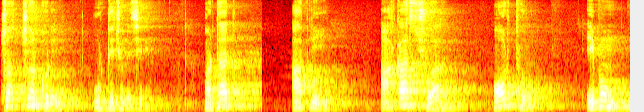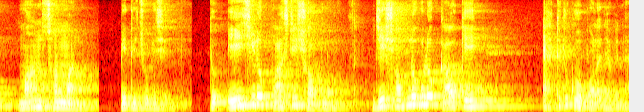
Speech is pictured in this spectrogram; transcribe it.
চচ্চর করে উঠতে চলেছে। অর্থাৎ আপনি আকাশ ছোঁয়া, অর্থ এবং মান সম্মান পেতে চলেছেন। তো এই ছিল পাঁচটি স্বপ্ন। যে স্বপ্নগুলো কাউকে এতটুকুও বলা যাবে না।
